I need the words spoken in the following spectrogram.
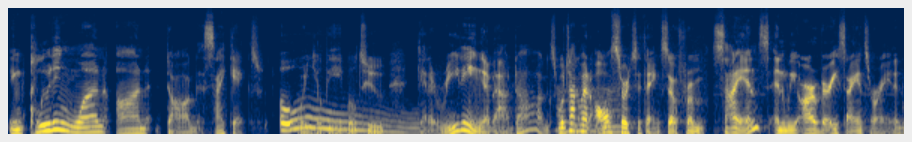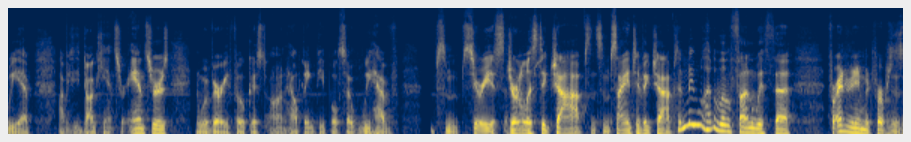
including one on dog psychics. Where you'll be able to get a reading about dogs. We'll talk about all sorts of things. So, from science, and we are very science oriented. We have obviously dog cancer answers, and we're very focused on helping people. So, we have some serious journalistic chops and some scientific chops, and maybe we'll have a little fun with, uh, for entertainment purposes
